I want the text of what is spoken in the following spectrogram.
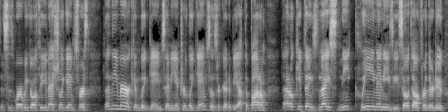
This is where we go with the National League games first, then the American League games. Any interleague games, those are going to be at the bottom. That'll keep things nice, neat, clean, and easy. So without further ado,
